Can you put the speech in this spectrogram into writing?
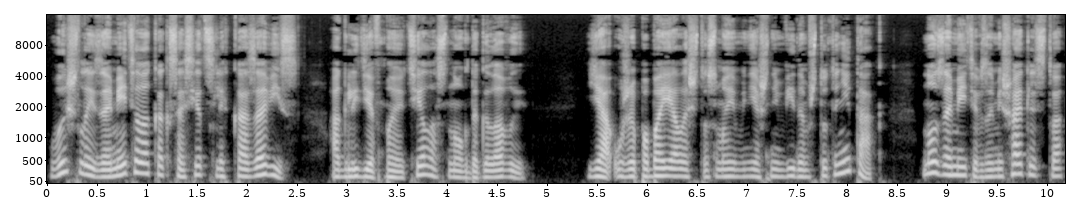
Вышла и заметила, как сосед слегка завис, оглядев мое тело с ног до головы. Я уже побоялась, что с моим внешним видом что-то не так, но, заметив замешательство,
